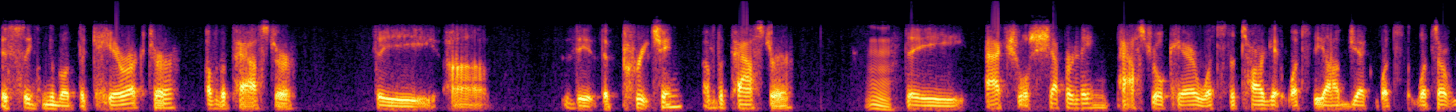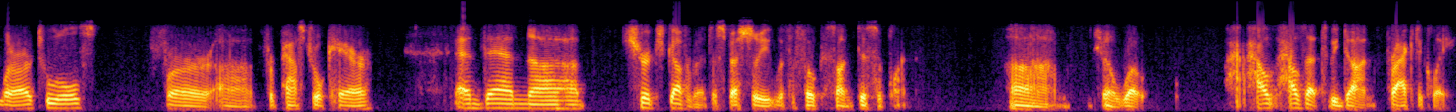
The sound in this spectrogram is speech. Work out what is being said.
is thinking about the character of the pastor, the uh, the the preaching of the pastor, mm. the actual shepherding, pastoral care. What's the target? What's the object? What's what's our what are our tools for uh, for pastoral care? and then uh, church government, especially with a focus on discipline. Um, you know, what, how how's that to be done practically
